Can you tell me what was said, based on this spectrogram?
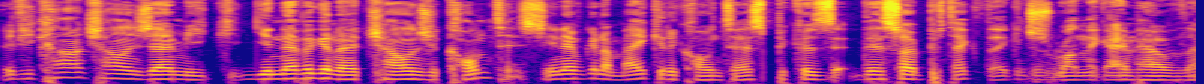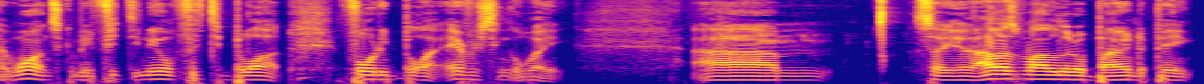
If you can't challenge them, you, you're never going to challenge a contest. You're never going to make it a contest because they're so protected. They can just run the game however they want. It's going to be 50 nil, 50 blot, 40 blot every single week. Um, so yeah, that was my little bone to pick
